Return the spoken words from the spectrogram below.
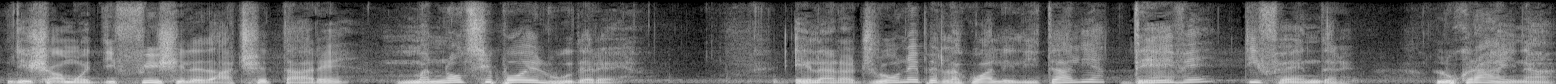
diciamo, è difficile da accettare, ma non si può eludere. È la ragione per la quale l'Italia deve difendere l'Ucraina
